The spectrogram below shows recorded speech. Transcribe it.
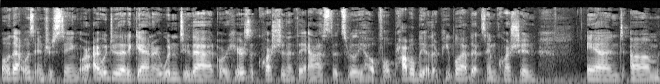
oh, that was interesting, or I would do that again, or I wouldn't do that, or here's a question that they asked that's really helpful. Probably other people have that same question. And um,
